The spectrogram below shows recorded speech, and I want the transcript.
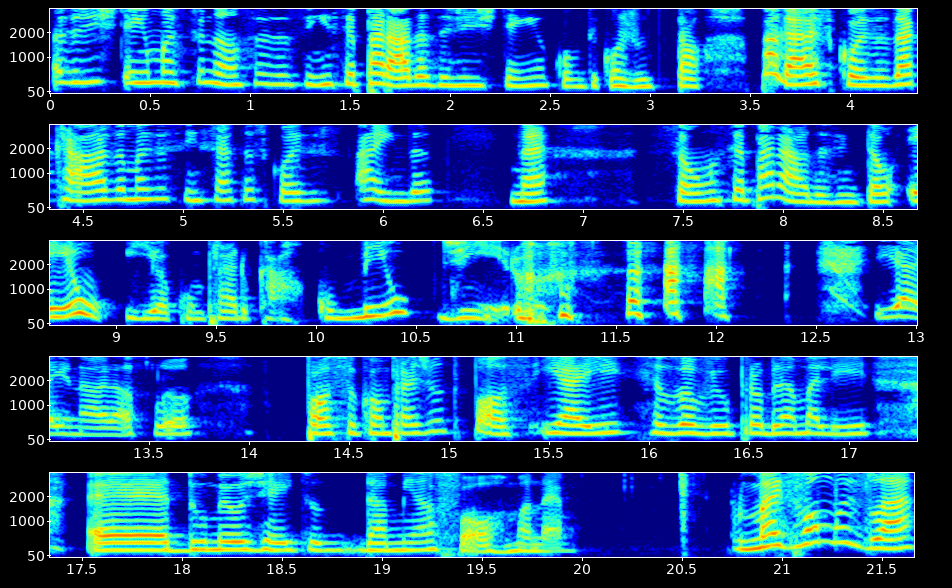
mas a gente tem umas finanças assim separadas, a gente tem conta em conjunto e tal, pagar as coisas da casa, mas assim, certas coisas ainda, né, são separadas. Então eu ia comprar o carro com meu dinheiro. e aí na hora ela falou: Posso comprar junto? Posso. E aí resolvi o problema ali é, do meu jeito, da minha forma, né? Mas vamos lá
